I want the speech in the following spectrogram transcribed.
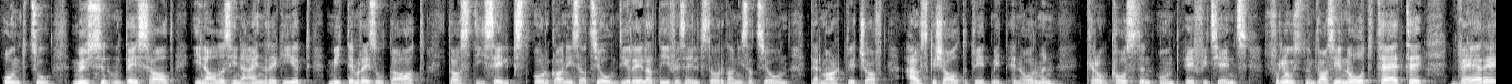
und zu müssen und deshalb in alles hineinregiert mit dem Resultat, dass die Selbstorganisation, die relative Selbstorganisation der Marktwirtschaft ausgeschaltet wird mit enormen Kosten- und Effizienzverlust. Und was ihr Not täte, wäre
